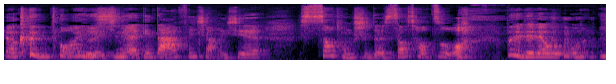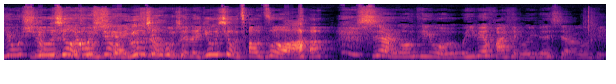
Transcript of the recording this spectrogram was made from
要更多一些。对，今天来跟大家分享一些骚同事的骚操作。对对对，我我 优秀优秀同学优秀同学的优秀操作啊！洗耳恭听，我我一边滑铁卢一边洗耳恭听。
